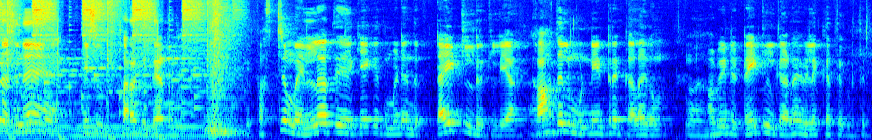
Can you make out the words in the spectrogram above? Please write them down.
இன்ட்ரடக்ஷனே விசில் பறக்கு தேட்டரில் ஃபர்ஸ்ட் நம்ம எல்லாத்தையும் கேட்கறதுக்கு முன்னாடி அந்த டைட்டில் இருக்கு இல்லையா? காதல் முன்னேற்ற கழகம் அப்படின்ற டைட்டிலுக்கான விளக்கத்தை கொடுத்துரு.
